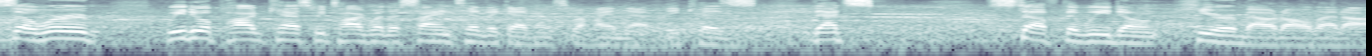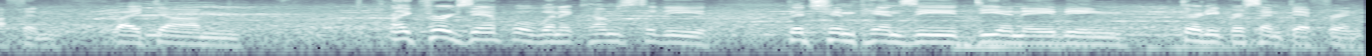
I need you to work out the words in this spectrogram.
So we're we do a podcast. We talk about the scientific evidence behind that because that's stuff that we don't hear about all that often. Like um, like for example, when it comes to the the chimpanzee DNA being 30% different,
